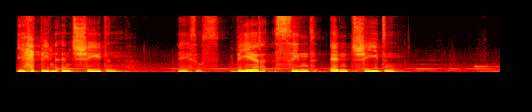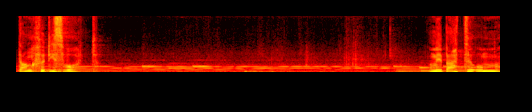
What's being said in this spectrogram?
Ich bin entschieden, Jesus. Wir sind entschieden. Dank für dieses Wort. Und wir beten um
